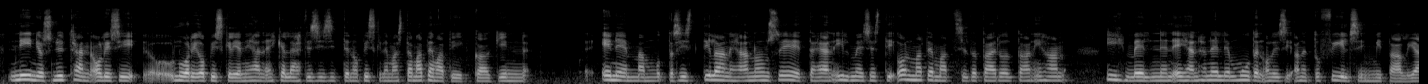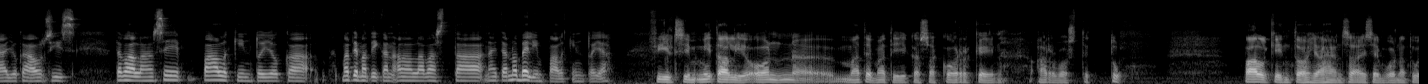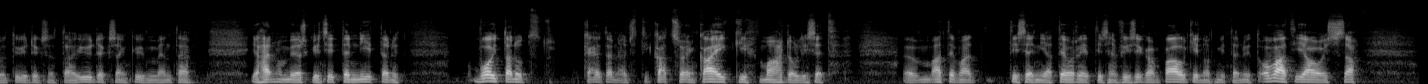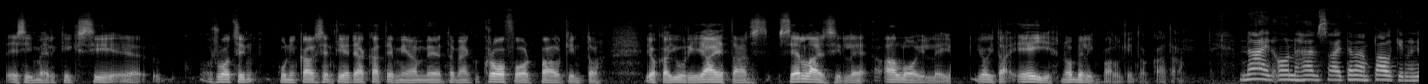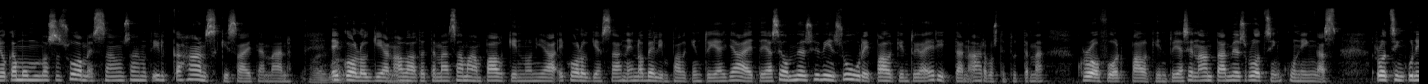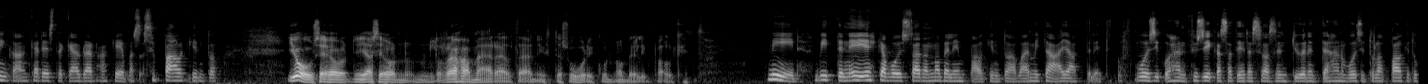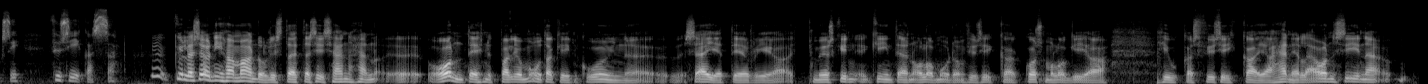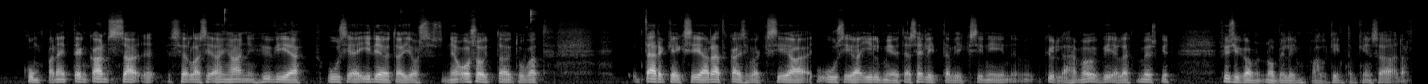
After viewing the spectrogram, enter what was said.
Niin, jos nyt hän olisi nuori opiskelija, niin hän ehkä lähtisi sitten opiskelemaan sitä matematiikkaakin enemmän, mutta siis tilannehan on se, että hän ilmeisesti on matemaattisilta taidoltaan ihan ihmeellinen. Eihän hänelle muuten olisi annettu Fieldsin mitalia, joka on siis tavallaan se palkinto, joka matematiikan alalla vastaa näitä Nobelin palkintoja. Fieldsin mitali on matematiikassa korkein arvostettu palkinto ja hän sai sen vuonna 1990. Ja hän on myöskin sitten niittänyt, voittanut käytännössä katsoen kaikki mahdolliset matemaattisen ja teoreettisen fysiikan palkinnot, mitä nyt ovat jaoissa. Esimerkiksi Ruotsin kuninkaallisen tiedeakatemian myöntämä Crawford-palkinto, joka juuri jaetaan sellaisille aloille, joita ei Nobelin palkinto kata. Näin on. Hän sai tämän palkinnon, joka muun muassa Suomessa on saanut Ilkka Hanski sai tämän Aivan. ekologian alalta tämän saman palkinnon. Ja ekologiassa ei Nobelin palkintoja jaeta. Ja se on myös hyvin suuri palkinto ja erittäin arvostettu tämä Crawford-palkinto. Ja sen antaa myös Ruotsin kuningas. Ruotsin kuninkaan kädestä käydään hakemassa se palkinto. Joo, se on, ja se on rahamäärältään yhtä suuri kuin Nobelin palkinto. Niin, Vitten ei ehkä voi saada Nobelin palkintoa vai mitä ajattelet? Voisiko hän fysiikassa tehdä sellaisen työn, että hän voisi tulla palkituksi fysiikassa? Kyllä se on ihan mahdollista, että siis hän, hän on tehnyt paljon muutakin kuin säijeteoriaa, myöskin kiinteän olomuodon fysiikkaa, kosmologiaa, hiukkasfysiikkaa ja hänellä on siinä kumppaneiden kanssa sellaisia ihan hyviä uusia ideoita, jos ne osoittautuvat tärkeiksi ja ratkaisevaksi ja uusia ilmiöitä selittäviksi, niin kyllähän voi vielä myöskin fysiikan Nobelin palkintokin saada.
